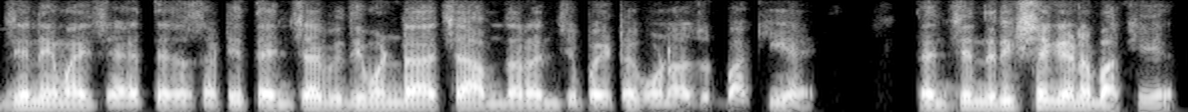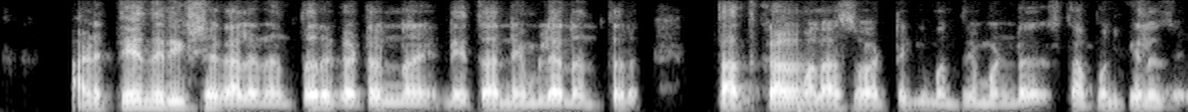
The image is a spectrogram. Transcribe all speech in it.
जे नेमायचे आहेत त्याच्यासाठी त्यांच्या विधिमंडळाच्या आमदारांची बैठक होणं अजून बाकी आहे. त्यांचे निरीक्षक येणं बाकी आहे. आणि ते निरीक्षक आल्यानंतर गटन नेता नेमल्यानंतर तात्काळ मला असं वाटतं की मंत्रिमंडळ स्थापन केलं जाईल.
